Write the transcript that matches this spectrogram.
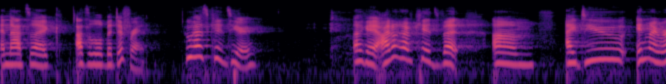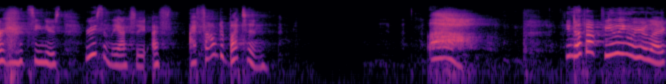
And that's like, that's a little bit different. Who has kids here? Okay, I don't have kids, but um, I do, in my work with seniors, recently actually, I've, I found a button. Ah, you know that feeling where you're like,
